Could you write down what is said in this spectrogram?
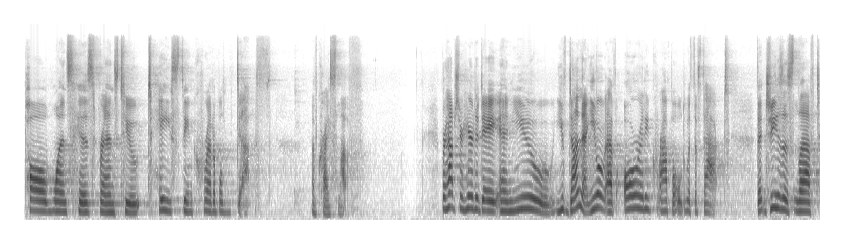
Paul wants his friends to taste the incredible depth of Christ's love. Perhaps you're here today and you, you've done that. You have already grappled with the fact that Jesus left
